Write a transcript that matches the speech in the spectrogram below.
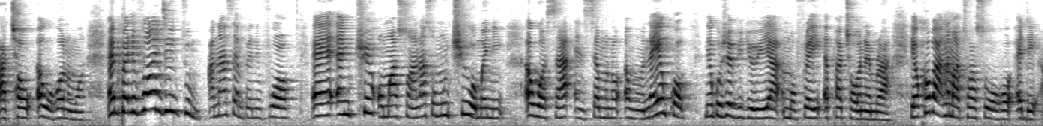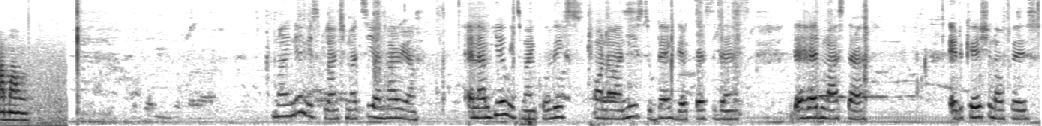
akyɛw ɛwɔ hɔ nom mpaninfoɔ ngye ntum anaasɛ mpaninfoɔ ɛɛ ntwe wɔn aso anaasɛ wɔn ntwi wɔn ani ɛwɔ saa nsɛm no ɛho na yɛn kɔ na yɛn kɔ hwɛ video yi a mmɔfra yi ɛpa kyɛw no mmra yɛkɔ ba anam ato aso wɔ hɔ ɛde ama ho. video and I'm here with my colleagues on our knees to beg the president, the headmaster, education office,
